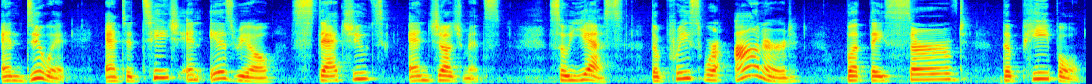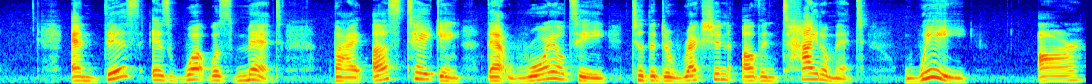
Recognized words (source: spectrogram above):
and do it, and to teach in Israel statutes and judgments. So, yes, the priests were honored, but they served the people. And this is what was meant by us taking that royalty to the direction of entitlement we are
